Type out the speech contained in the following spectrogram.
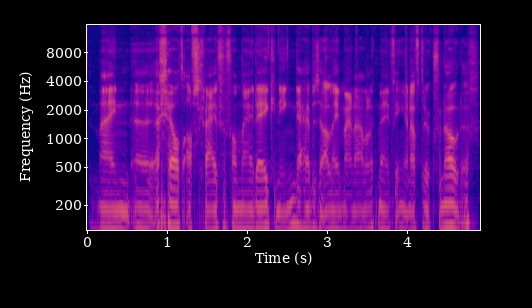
mijn eh, geld afschrijven van mijn rekening. Daar hebben ze alleen maar namelijk mijn vingerafdruk voor nodig.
